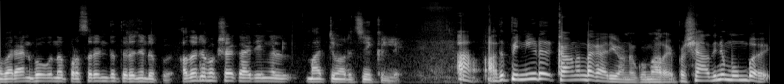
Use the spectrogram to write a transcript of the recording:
വരാൻ പോകുന്ന പ്രസിഡന്റ് തിരഞ്ഞെടുപ്പ് അതൊരു പക്ഷേ കാര്യങ്ങൾ മാറ്റിമറിച്ചേക്കില്ലേ? ആ അത് പിന്നീട് കാണേണ്ട കാര്യമാണ് കുമാറെ. പക്ഷെ അതിനു മുമ്പ്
